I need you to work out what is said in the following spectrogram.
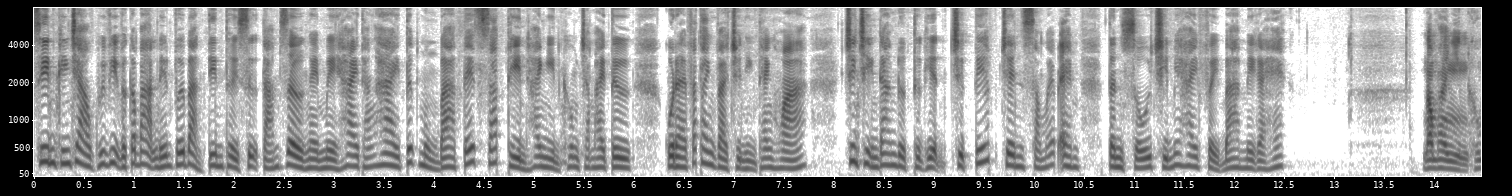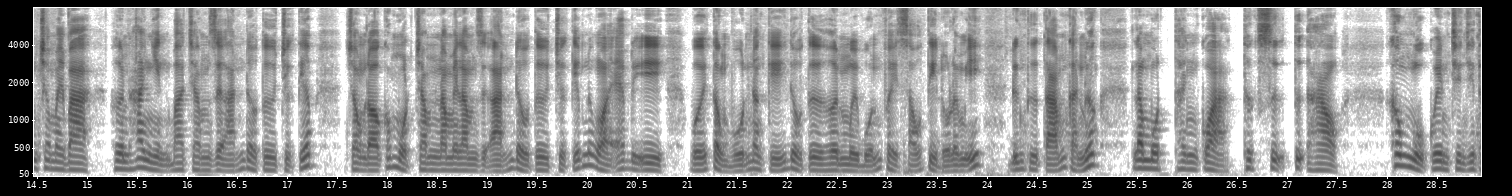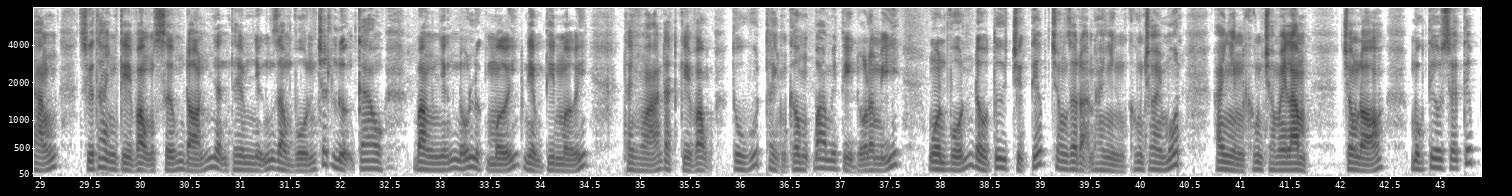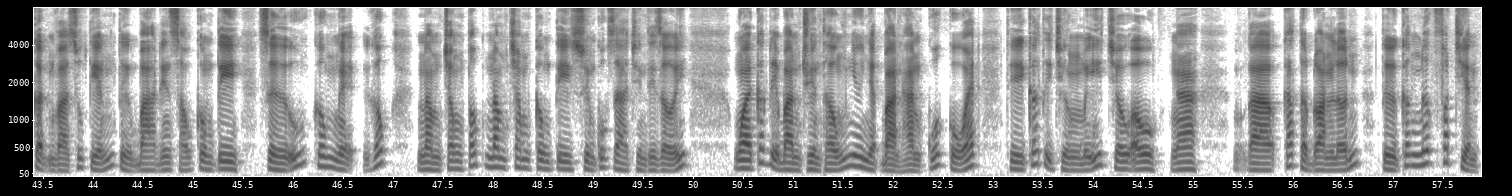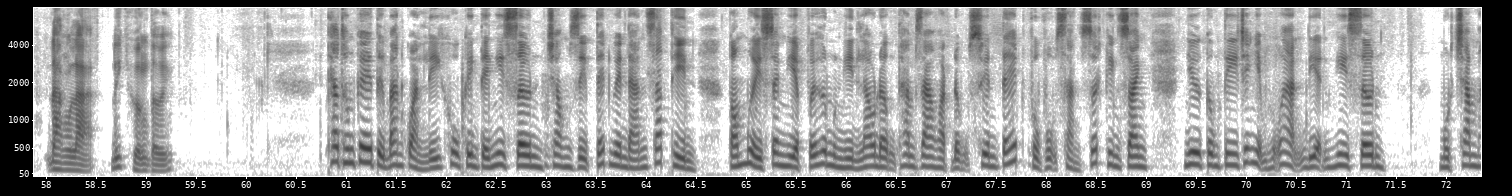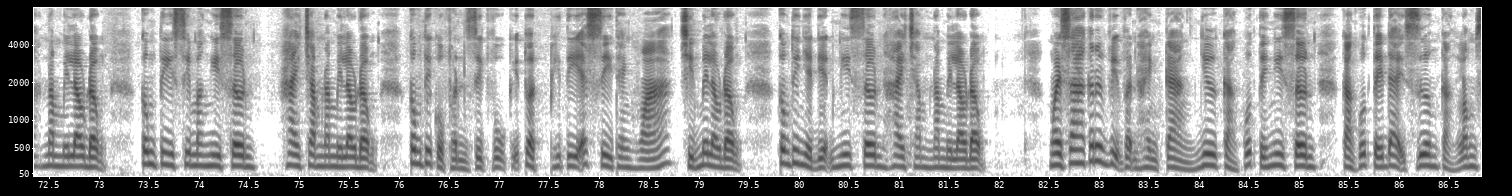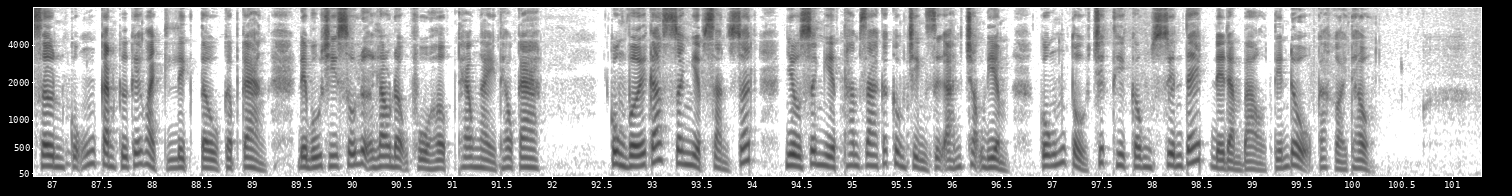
Xin kính chào quý vị và các bạn đến với bản tin thời sự 8 giờ ngày 12 tháng 2 tức mùng 3 Tết Giáp Thìn 2024 của Đài Phát thanh và Truyền hình Thanh Hóa. Chương trình đang được thực hiện trực tiếp trên sóng FM tần số 92,3 MHz. Năm 2023, hơn 2.300 dự án đầu tư trực tiếp, trong đó có 155 dự án đầu tư trực tiếp nước ngoài FDI với tổng vốn đăng ký đầu tư hơn 14,6 tỷ đô la Mỹ, đứng thứ 8 cả nước, là một thành quả thực sự tự hào – không ngủ quên trên chiến thắng, Sứ Thành kỳ vọng sớm đón nhận thêm những dòng vốn chất lượng cao bằng những nỗ lực mới, niềm tin mới. Thanh Hóa đặt kỳ vọng thu hút thành công 30 tỷ đô la Mỹ nguồn vốn đầu tư trực tiếp trong giai đoạn 2021-2025. Trong đó, mục tiêu sẽ tiếp cận và xúc tiến từ 3 đến 6 công ty sở hữu công nghệ gốc nằm trong top 500 công ty xuyên quốc gia trên thế giới. Ngoài các địa bàn truyền thống như Nhật Bản, Hàn Quốc, Kuwait thì các thị trường Mỹ, châu Âu, Nga, và các tập đoàn lớn từ các nước phát triển đang là đích hướng tới. Theo thống kê từ Ban Quản lý Khu Kinh tế Nghi Sơn, trong dịp Tết Nguyên đán Giáp Thìn, có 10 doanh nghiệp với hơn 1.000 lao động tham gia hoạt động xuyên Tết phục vụ sản xuất kinh doanh như Công ty Trách nhiệm hữu hạn Điện Nghi Sơn, 150 lao động, Công ty xi măng Nghi Sơn, 250 lao động, Công ty cổ phần dịch vụ kỹ thuật PTSC Thanh Hóa, 90 lao động, Công ty nhiệt điện Nghi Sơn, 250 lao động. Ngoài ra, các đơn vị vận hành cảng như Cảng Quốc tế Nghi Sơn, Cảng Quốc tế Đại Dương, Cảng Long Sơn cũng căn cứ kế hoạch lịch tàu cập cảng để bố trí số lượng lao động phù hợp theo ngày theo ca. Cùng với các doanh nghiệp sản xuất, nhiều doanh nghiệp tham gia các công trình dự án trọng điểm cũng tổ chức thi công xuyên Tết để đảm bảo tiến độ các gói thầu.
